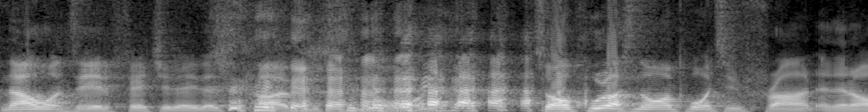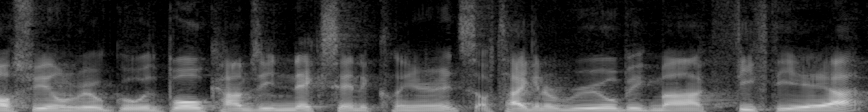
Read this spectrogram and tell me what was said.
no one's there to fetch it either. It's COVID. So I'll put us nine points in front, and then I was feeling real good. The ball comes in, next centre clearance. I've taken a real big mark, 50 out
